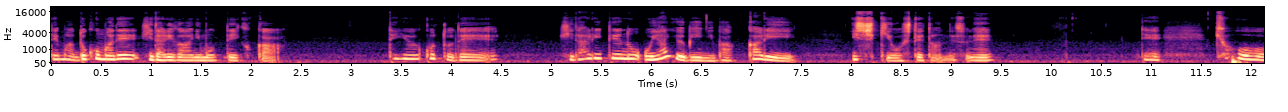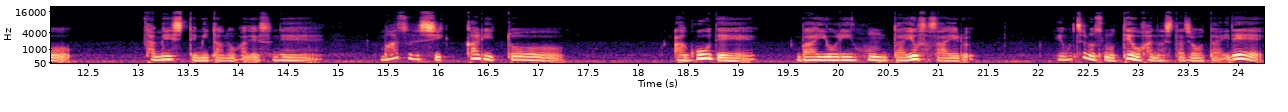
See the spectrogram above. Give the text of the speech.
でまあどこまで左側に持っていくかっていうことで左手の親指にばっかり意識をしてたんですね。で今日試してみたのがですねまずしっかりと顎でバイオリン本体を支える。もちろんその手を離した状態で、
